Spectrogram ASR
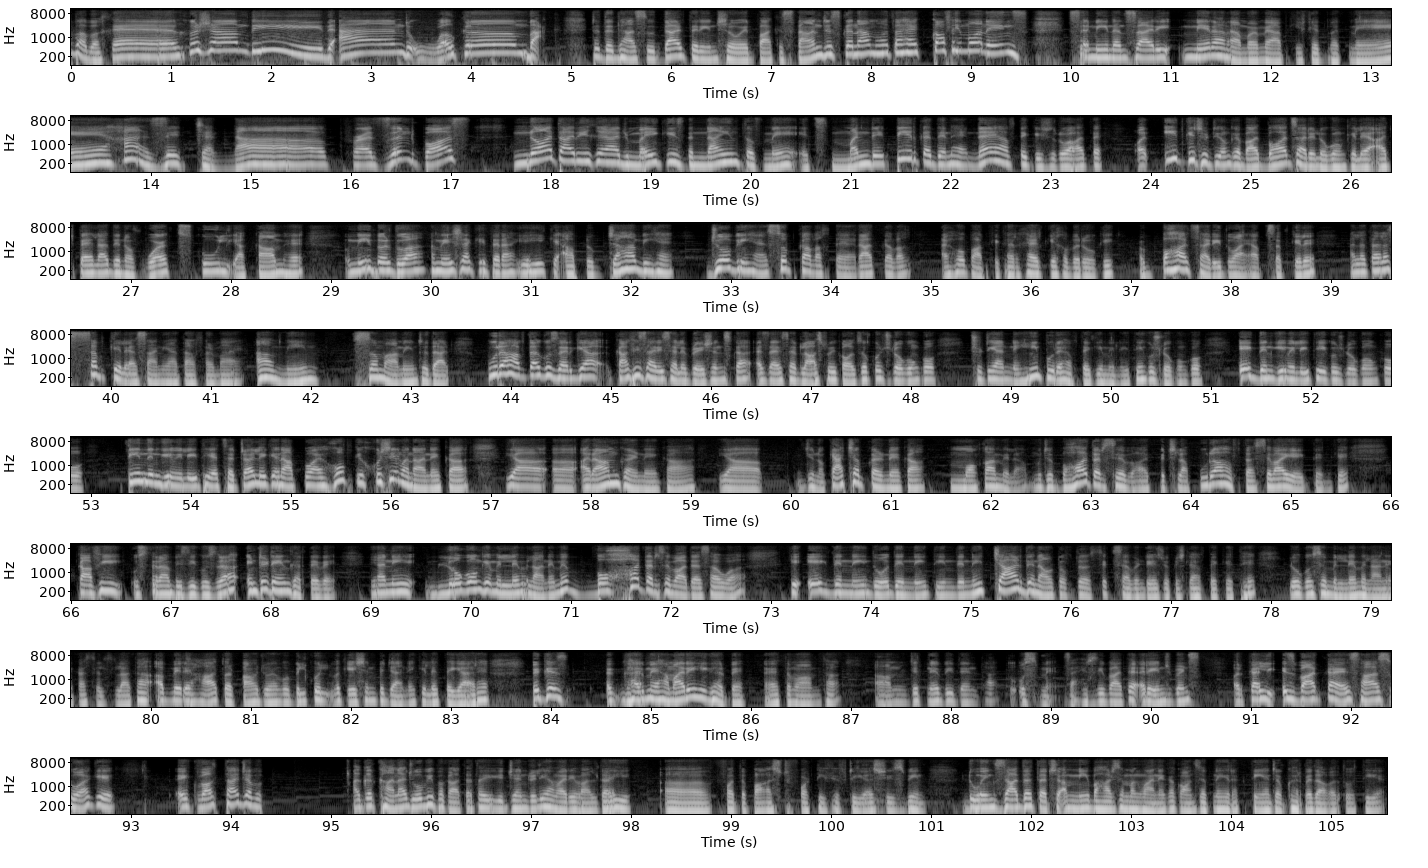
बखैर खुश आमदीद and welcome back to the धांसूदार तरीन शो इन पाकिस्तान जिसका नाम होता है कॉफ़ी मॉर्निंग्स समीन अंसारी मेरा नाम और मैं आपकी खिदमत में हाजिर जनाब प्रेजेंट बॉस नौ तारीख है आज मई की is the ninth of May it's Monday पीर का दिन है नए हफ़्ते की शुरुआत है और ईद की छुट्टियों के बाद बहुत सारे लोगों के लिए आज पहला दिन ऑफ़ वर्क स्कूल या काम है उम्मीद और दुआ हमेशा की तरह यही कि आप लोग जहाँ भी हैं, जो भी हैं, सुबह का वक्त है, रात का वक्त। आई होप आपके घर खैर की खबर होगी और बहुत सारी दुआएँ आप सबके लिए। अल्लाह ताला सबके लिए आसानियाँ ता फरमाए। आमीन। सम आमीन टू दैट पूरा हफ़्ता गुजर गया, काफ़ी सारी सेलिब्रेशन का। As I said last week also कुछ लोगों को छुट्टियाँ नहीं पूरे हफ़्ते की मिली थी, कुछ लोगों को एक दिन की मिली थी, कुछ लोगों को तीन दिन की मिली थी एक्सेट्रा लेकिन आपको आई होप कि खुशी मनाने का या आराम करने का या यू नो कैचअप करने का मौका मिला। मुझे बहुत अरसे बाद, पिछला पूरा हफ़्ता सिवाय एक दिन के, काफ़ी उस तरह बिज़ी गुजरा इंटरटेन करते हुए। यानी लोगों के मिलने मिलाने में बहुत अरसे बाद ऐसा हुआ कि एक दिन नहीं, दो दिन नहीं, तीन दिन नहीं, चार दिन out of the six seven days जो पिछले हफ़्ते के थे, लोगों से मिलने, मिलाने का सिलसिला था। अब मेरे हाथ और पाँव जो है, वो बिल्कुल वेकेशन पे जाने के लिए तैयार है बिकॉज़ घर में, हमारे ही घर पे एहतमाम था जितने भी दिन था तो उसमें ज़ाहिर सी बात है अरेंजमेंट्स और कल इस बात का एहसास हुआ कि एक वक्त था जब अगर खाना जो भी पकाता था, ये जनरली हमारी वालदा ही for the past forty fifty years she is been doing ज़्यादातर अम्मी बाहर से मंगवाने का कॉन्सेप्ट नहीं रखती हैं जब घर पे दावत होती है।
